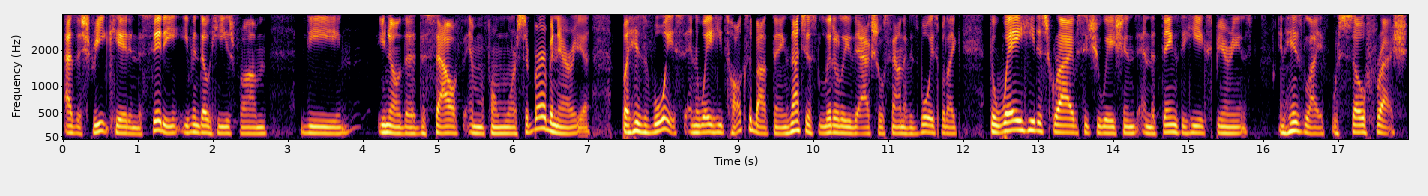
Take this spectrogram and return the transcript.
as a street kid in the city, even though he's from the you know the the south and from more suburban area but his voice and the way he talks about things not just literally the actual sound of his voice but like the way he describes situations and the things that he experienced in his life were so fresh.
